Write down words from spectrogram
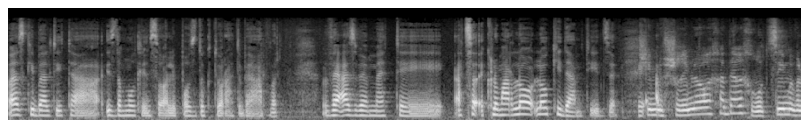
ואז קיבלתי את ההזדמנות לנסוע לפוסט-דוקטורט בהרווארד. ואז באמת, אה, כלומר, לא, לא קידמתי את זה. אנשים נושרים לאורך הדרך, רוצים אבל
